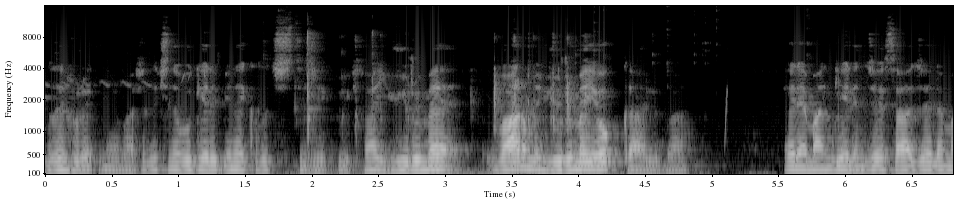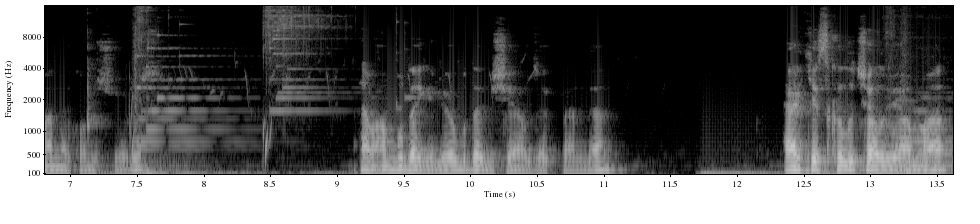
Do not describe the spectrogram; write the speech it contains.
Zırh üretmeye başladık. Şimdi bu gelip yine kılıç isteyecek büyük ihtimal. Yürüme var mı? Yürüme yok galiba. Eleman gelince sadece elemanla konuşuyoruz. Tamam bu da geliyor. Bu da bir şey alacak benden. Herkes kılıç alıyor ama.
